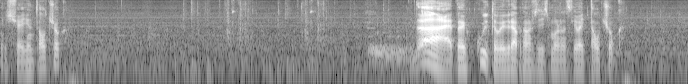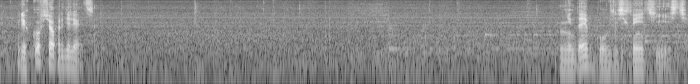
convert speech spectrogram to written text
Еще один толчок. Да, это культовая игра, потому что здесь можно сливать толчок. Легко все определяется. Не дай бог, здесь кто-нибудь есть.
